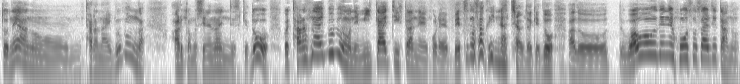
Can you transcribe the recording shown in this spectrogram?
とね、あのー、足らない部分があるかもしれないんですけど、これ足らない部分をね、見たいっていう人はね、これ別の作品になっちゃうんだけど、あのー、ワウワウでね、放送されてたあの、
